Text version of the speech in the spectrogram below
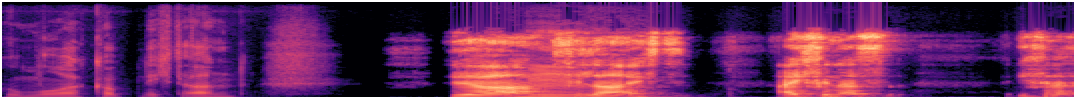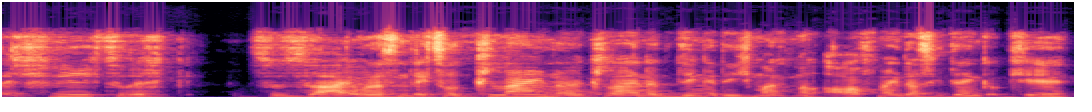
Humor kommt nicht an. Ja, hm. vielleicht. Aber ich finde das, ich finde das echt schwierig zu, zu sagen, weil das sind echt so kleine, kleine Dinge, die ich manchmal aufmerke, dass ich denke, okay,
